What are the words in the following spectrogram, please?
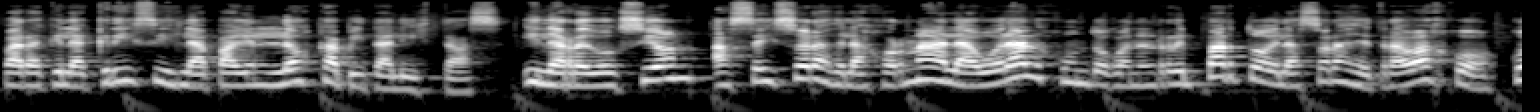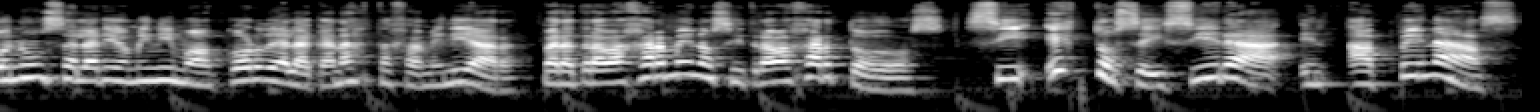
para que la crisis la paguen los capitalistas, y la reducción a seis horas de la jornada laboral junto con el reparto de las horas de trabajo con un salario mínimo acorde a la canasta familiar, para trabajar menos y trabajar todos. Si esto se hiciera en apenas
